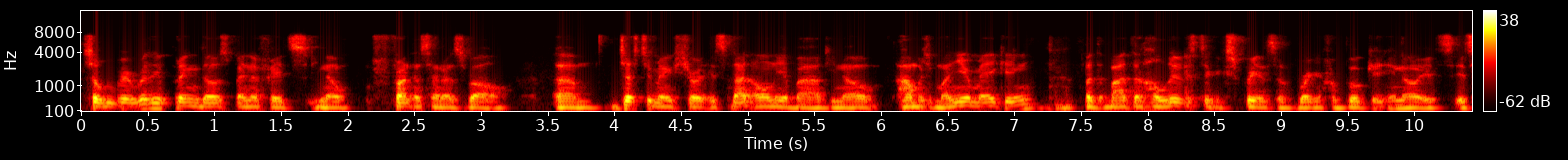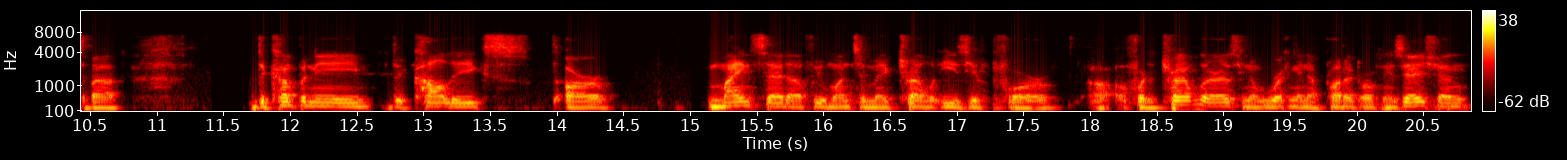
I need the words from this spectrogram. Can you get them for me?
So we're really putting those benefits, you know, front and center as well. Um, just to make sure it's not only about you know how much money you're making, but about the holistic experience of working for Booking. You know, it's it's about the company, the colleagues, our mindset of we want to make travel easier for uh, for the travelers. You know, working in a product organization,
